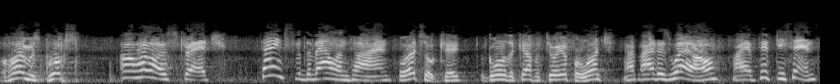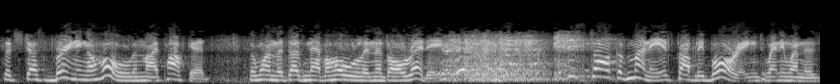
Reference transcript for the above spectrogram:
Hi, Miss Brooks. Oh, hello, Stretch. Thanks for the Valentine. Oh, that's okay. We're going to the cafeteria for lunch. I might as well. I have 50 cents that's just burning a hole in my pocket. The one that doesn't have a hole in it already. But this talk of money is probably boring to anyone as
